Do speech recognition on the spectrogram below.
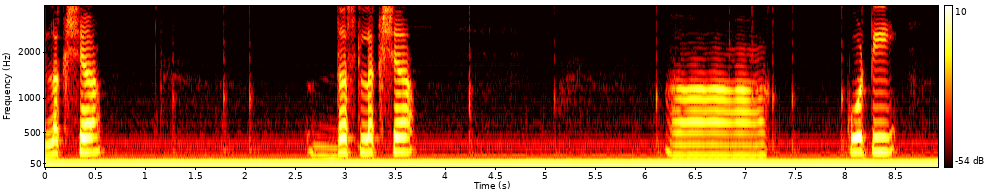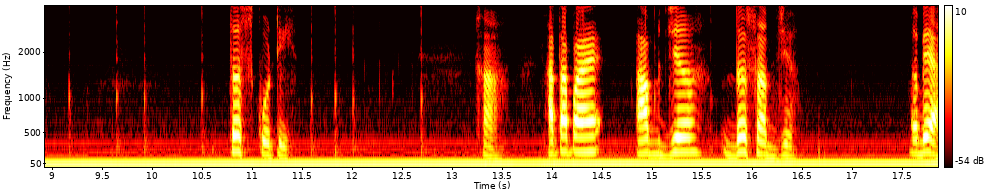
लक्ष दस लक्ष कोटी दस कोटी. हां आता पाय अब्ज दस अब्ज अभ्या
